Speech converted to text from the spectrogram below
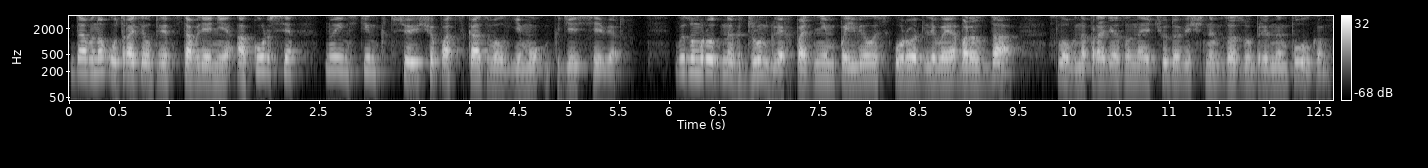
давно утратил представление о курсе, но инстинкт все еще подсказывал ему, где север. В изумрудных джунглях под ним появилась уродливая борозда, словно прорезанная чудовищным зазубренным плугом.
